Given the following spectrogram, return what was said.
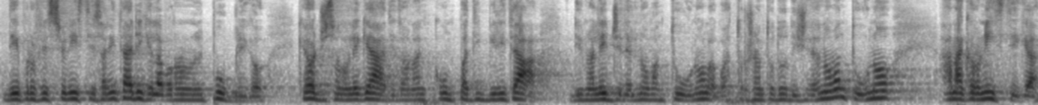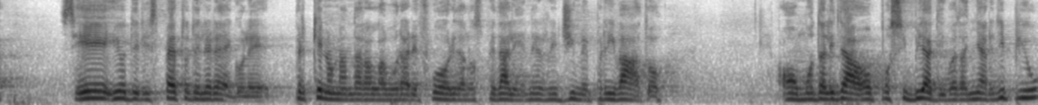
dei professionisti sanitari che lavorano nel pubblico, che oggi sono legati da una compatibilità di una legge del 91, la 412 del 91, anacronistica se io ti rispetto delle regole, perché non andare a lavorare fuori dall'ospedale nel regime privato? Ho modalità, ho possibilità di guadagnare di più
